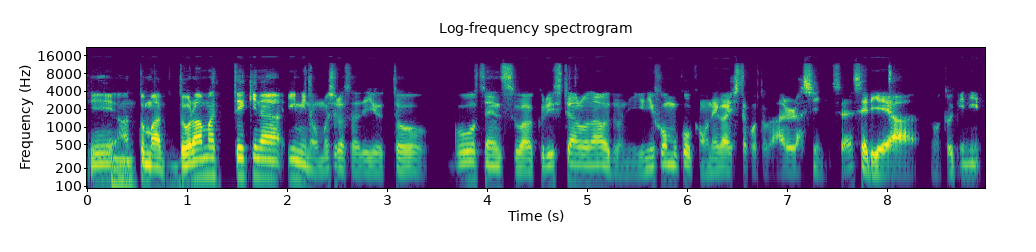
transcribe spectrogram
で、うんあと、まあ、ドラマ的な意味の面白さで言うと、ゴーセンスはクリスティアーノ・ロナウドにユニフォーム交換をお願いしたことがあるらしいんですよね、セリエ A の時に。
